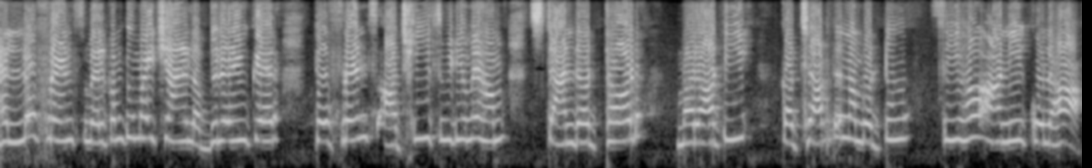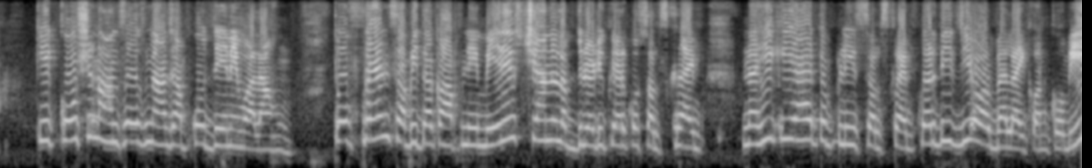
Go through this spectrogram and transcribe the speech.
Hello friends welcome to my channel Abdul edu care तो फ्रेंड्स आज की इस वीडियो में हम स्टैंडर्ड थर्ड मराठी का चैप्टर नंबर टू सिंह आनी कोल्हा के क्वेश्चन आंसर्स में आज आपको देने वाला हूँ। तो फ्रेंड्स अभी तक आपने मेरे इस चैनल अब्दुल एडू केयर को सब्सक्राइब नहीं किया है तो प्लीज़ सब्सक्राइब कर दीजिए और बेल आइकॉन को भी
